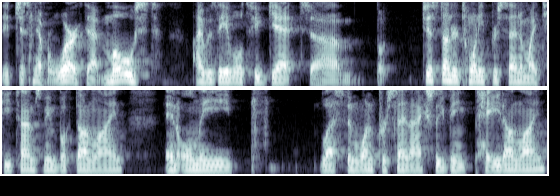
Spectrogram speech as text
it just never worked. At most, I was able to get um, just under 20% of my tee times being booked online and only less than 1% actually being paid online.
